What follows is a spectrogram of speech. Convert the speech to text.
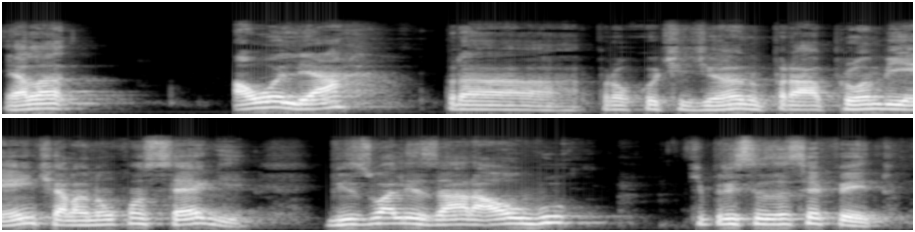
Ela, ao olhar para o cotidiano, para o ambiente, ela não consegue visualizar algo que precisa ser feito.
